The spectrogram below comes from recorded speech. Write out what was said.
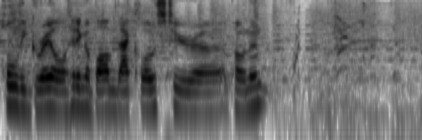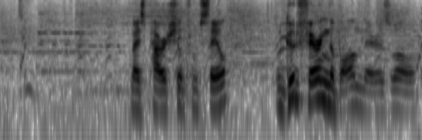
holy grail, hitting a bomb that close to your uh, opponent. Nice power shield from Saile. And good fairing the bomb there as well.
